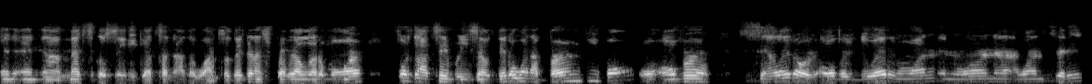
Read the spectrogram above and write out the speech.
and, and uh, Mexico City gets another one. So they're going to spread it a little more for that same reason. They don't want to burn people or oversell it or overdo it in one in one uh, one city.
